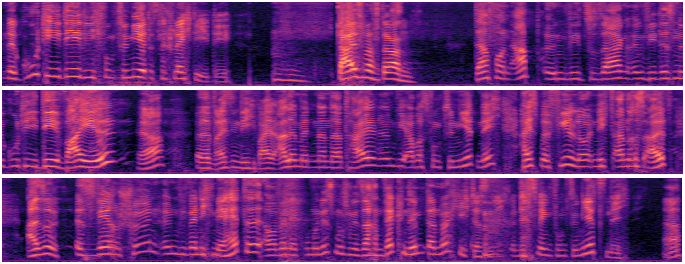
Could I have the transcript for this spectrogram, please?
eine gute Idee, die nicht funktioniert, ist eine schlechte Idee. Da ist was dran. Davon ab, irgendwie zu sagen, irgendwie, das ist eine gute Idee, weil, ja, äh, weiß ich nicht, weil alle miteinander teilen irgendwie, aber es funktioniert nicht, heißt bei vielen Leuten nichts anderes als, also es wäre schön irgendwie, wenn ich mehr hätte, aber wenn der Kommunismus mir Sachen wegnimmt, dann möchte ich das nicht und deswegen funktioniert es nicht. Ja,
